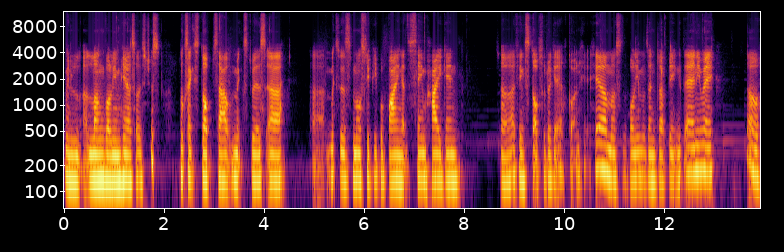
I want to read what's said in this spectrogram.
I mean, long volume here, so it's just looks like stops out mixed with uh, uh mixed with mostly people buying at the same high again. So I think stops would have get gotten hit here. Most of the volume was ended up being there anyway. So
